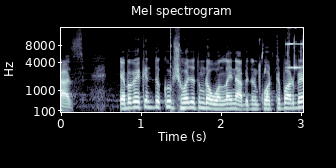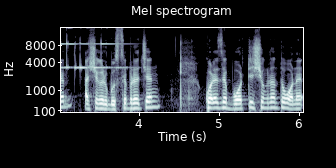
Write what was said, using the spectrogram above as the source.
কাজ। এভাবে কিন্তু খুব সহজে তোমরা অনলাইনে আবেদন করতে পারবে। আশা করি বুঝতে পেরেছেন। কলেজে ভর্তি সংক্রান্ত অনে-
